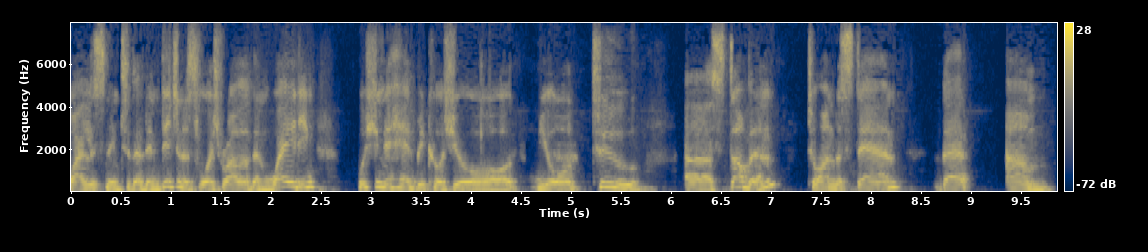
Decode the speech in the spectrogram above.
by listening to that indigenous voice rather than waiting, pushing ahead because you're, you're too uh, stubborn to understand that um,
